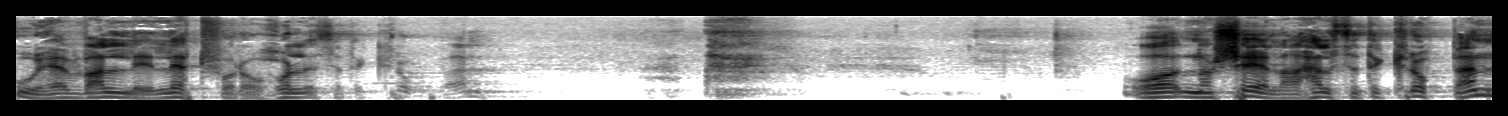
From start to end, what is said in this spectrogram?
hun er veldig lett for å holde seg til kroppen. Og når sjela holder seg til kroppen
